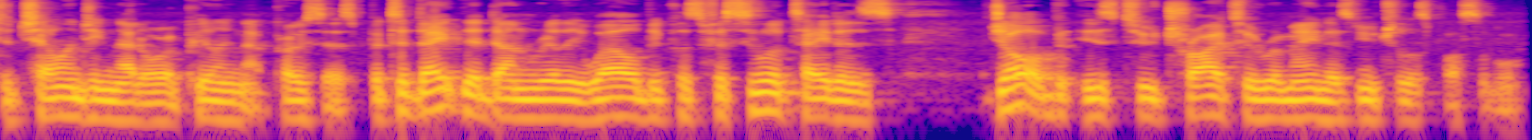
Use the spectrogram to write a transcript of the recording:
to challenging that or appealing that process. But to date, they're done really well because facilitators' job is to try to remain as neutral as possible.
